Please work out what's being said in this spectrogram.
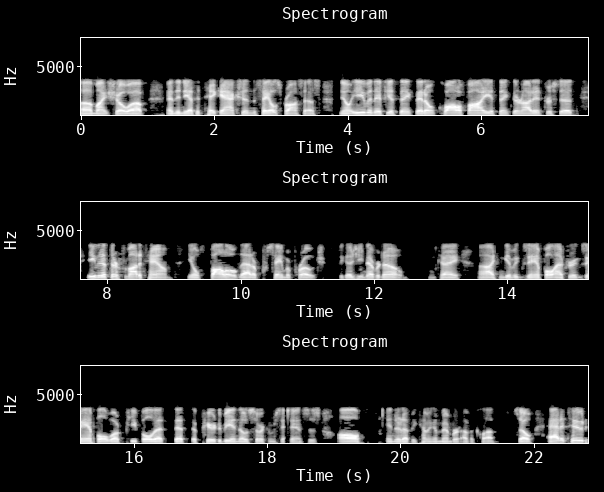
uh, might show up. And then you have to take action in the sales process. You know, even if you think they don't qualify, you think they're not interested, even if they're from out of town, you know, follow that same approach because you never know. Okay, uh, I can give example after example where people that that appeared to be in those circumstances all ended up becoming a member of a club. So attitude,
